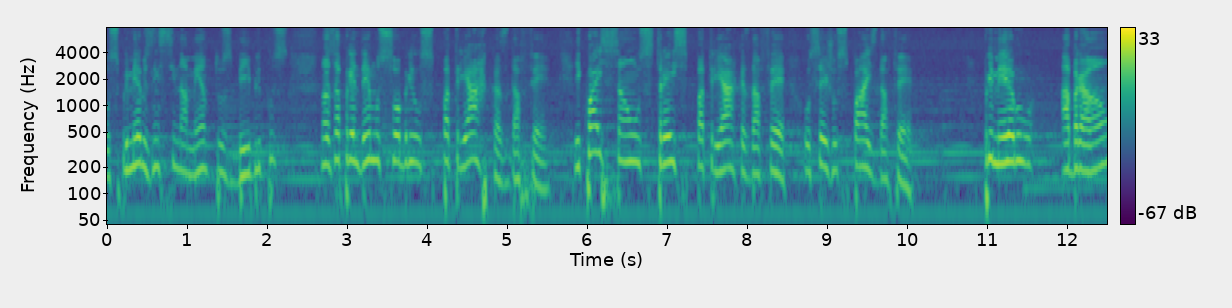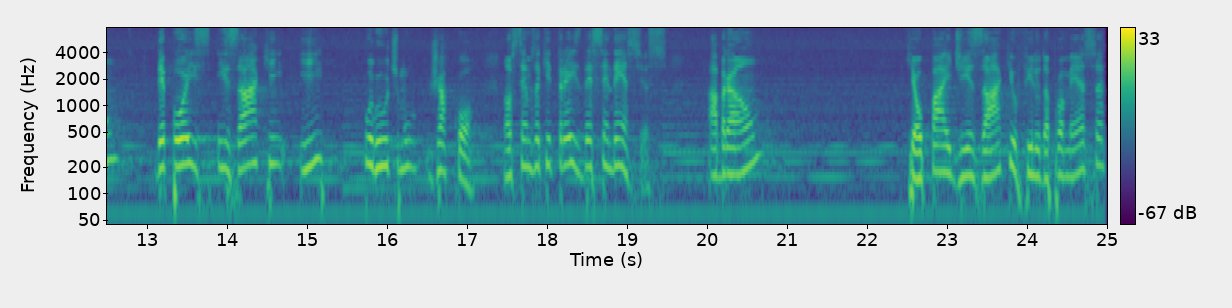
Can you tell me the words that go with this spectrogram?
os primeiros ensinamentos bíblicos, nós aprendemos sobre os patriarcas da fé. E quais são os três patriarcas da fé, ou seja, os pais da fé? Primeiro, Abraão, depois Isaac e, por último, Jacó. Nós temos aqui três descendências: Abraão, que é o pai de Isaac, o filho da promessa,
